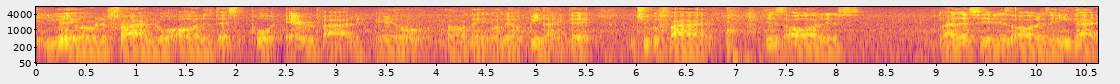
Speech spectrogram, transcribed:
you ain't gonna really find no artists that support everybody. You know, I don't think it's gonna never be like that. But you can find this artist, like let's say this artist, and he got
